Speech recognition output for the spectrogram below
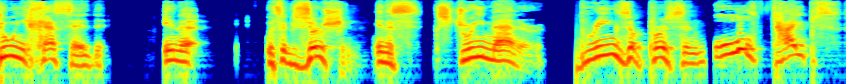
doing chesed in a, with exertion, in an extreme manner, brings a person all types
